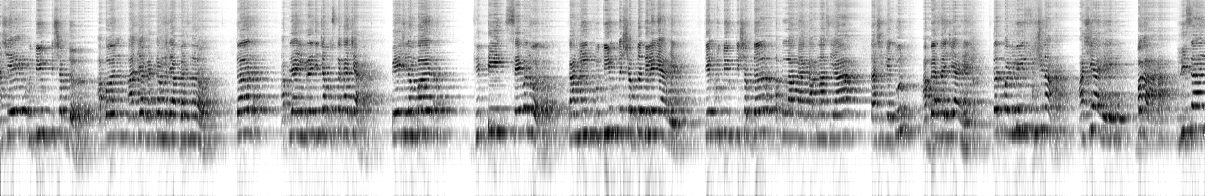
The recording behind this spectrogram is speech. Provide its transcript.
असे कृतीयुक्त शब्द आपण आज या घटकामध्ये अभ्यासणार आहोत. तर आपल्या इंग्रजीच्या पुस्तकाच्या पेज नंबर फिफ्टी सेवन वर काही कृतीयुक्त शब्द दिलेले आहेत. ते कृतीयुक्त शब्द आपला काय आपणास या तासिकेतून अभ्यासायचे आहे तर पहिली सूचना अशी आहे. बघा listen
